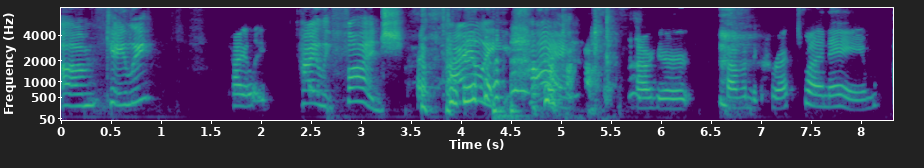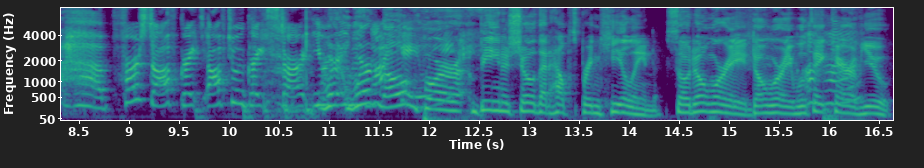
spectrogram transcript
um, Kaylee? Kyleigh Kyleigh, fudge. Kyleigh, hi. out here having to correct my name. Uh, first off, great off to a great start. Your We're, name we're not known Kaylee. for being a show that helps bring healing. So don't worry. Don't worry. We'll take care Uh-huh. of you.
